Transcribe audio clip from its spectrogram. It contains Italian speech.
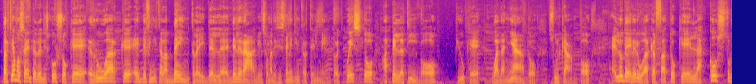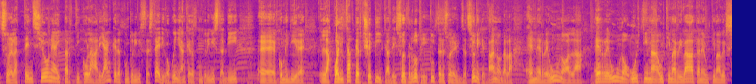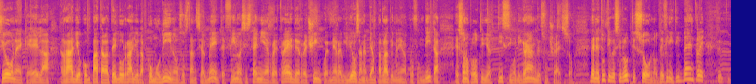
Partiamo sempre dal discorso che Ruark è definita la Bentley del, delle radio, insomma dei sistemi di intrattenimento e questo appellativo, più che guadagnato sul campo, eh, lo deve Ruark al fatto che la costruzione, l'attenzione ai particolari, anche dal punto di vista estetico, quindi anche dal punto di vista di, eh, come dire, la qualità percepita dei suoi prodotti, di tutte le sue realizzazioni che vanno dalla MR1 alla R1 ultima, ultima arrivata nell'ultima versione, che è la radio compatta, la table radio da comodino sostanzialmente, fino ai sistemi R3 ed R5, meravigliosa, ne abbiamo parlato in maniera approfondita e sono prodotti di altissimo, di grande successo. Bene, tutti questi prodotti sono definiti Bentley,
